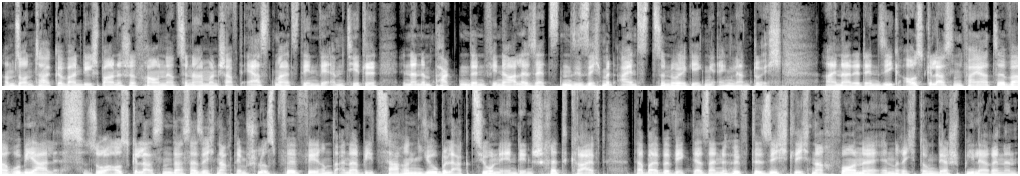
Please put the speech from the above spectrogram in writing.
Am Sonntag gewann die spanische Frauennationalmannschaft erstmals den WM-Titel. In einem packenden Finale setzten sie sich mit 1 zu 0 gegen England durch. Einer, der den Sieg ausgelassen feierte, war Rubiales. So ausgelassen, dass er sich nach dem Schlusspfiff während einer bizarren Jubelaktion in den Schritt greift. Dabei bewegt er seine Hüfte sichtlich nach vorne in Richtung der Spielerinnen.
